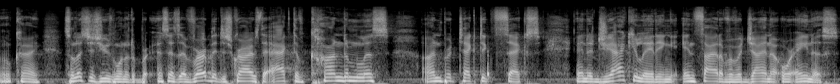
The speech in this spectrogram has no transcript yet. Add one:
Okay, so let's just use one of the. It says a verb that describes the act of condomless, unprotected sex and ejaculating inside of a vagina or anus.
